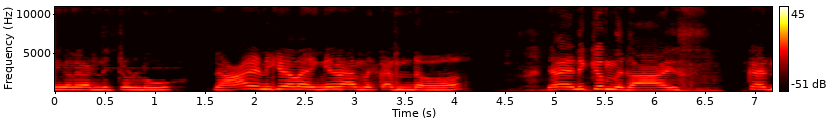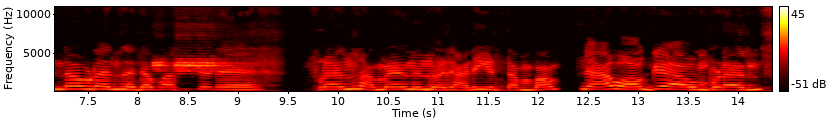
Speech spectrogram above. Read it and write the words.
നിങ്ങൾ കണ്ടിട്ടുള്ളൂ? ഞാൻ എനിക്ക് എങ്ങനെയാണെന്ന് കണ്ടോ? ഞാൻ എനിക്കൊന്ന് ഗായ്സ് കണ്ടോ ഫ്രണ്ട്സ് എന്റെ ഫസ്റ്റ് ഡേ ഫ്രണ്ട്സ് അമ്മയിൽ നിന്ന് ഒരു അടി കിട്ടുമ്പം ഞാൻ ഓക്കെ ആവും ഫ്രണ്ട്സ്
